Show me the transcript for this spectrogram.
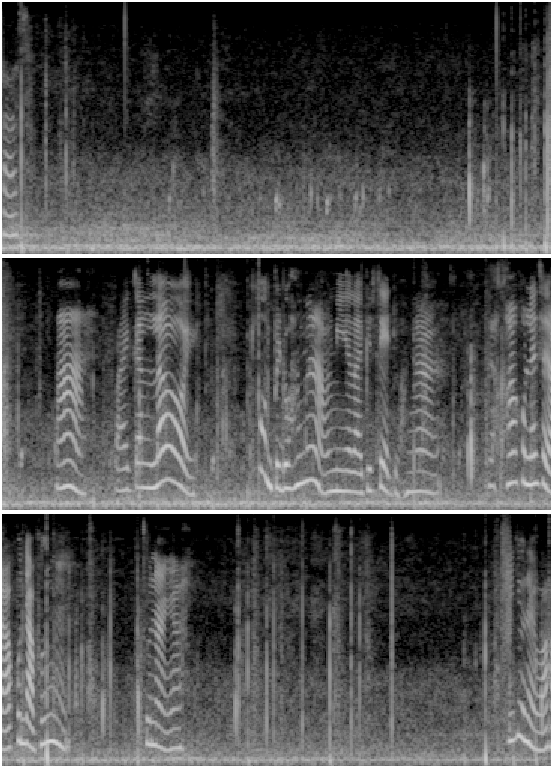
ครับมาไปกันเลยคุณไปดูข้างหน้ามันมีอะไรพิเศษอยู่ข้างหน้าแต่ถ้าคุณเล่นเสร็จแล้วคุณอย่าเพิ่ง ดูไหนอะนี่อยู่ไหนวะ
